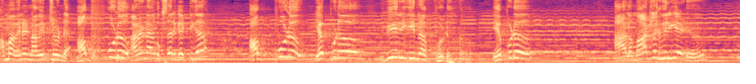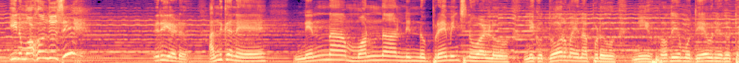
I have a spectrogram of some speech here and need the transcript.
అమ్మ వినండి నా వైపు చూడండి. అప్పుడు అనండి ఒకసారి గట్టిగా. అప్పుడు ఎప్పుడు? విరిగినప్పుడు. ఎప్పుడు? వాళ్ళ మాటలకు విరిగాడు. ఈయన ముఖం చూసి విరిగాడు. అందుకనే నిన్న మొన్న నిన్ను ప్రేమించిన వాళ్ళు నీకు దూరమైనప్పుడు నీ హృదయము దేవుని ఎదుట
